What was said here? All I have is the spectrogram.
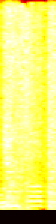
Wake up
